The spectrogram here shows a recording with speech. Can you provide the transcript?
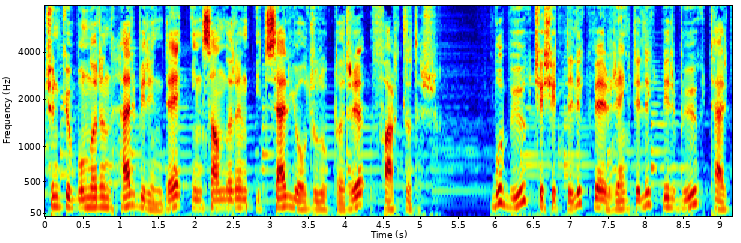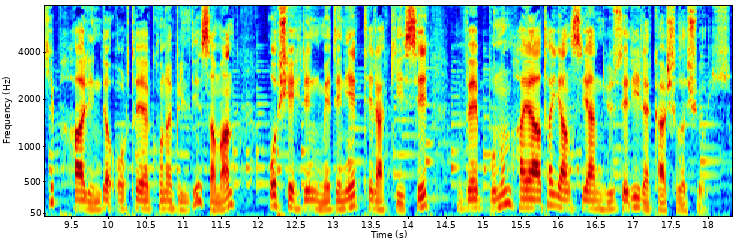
Çünkü bunların her birinde insanların içsel yolculukları farklıdır. Bu büyük çeşitlilik ve renklilik bir büyük terkip halinde ortaya konabildiği zaman o şehrin medeniyet telakkisi ve bunun hayata yansıyan yüzleriyle karşılaşıyoruz.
